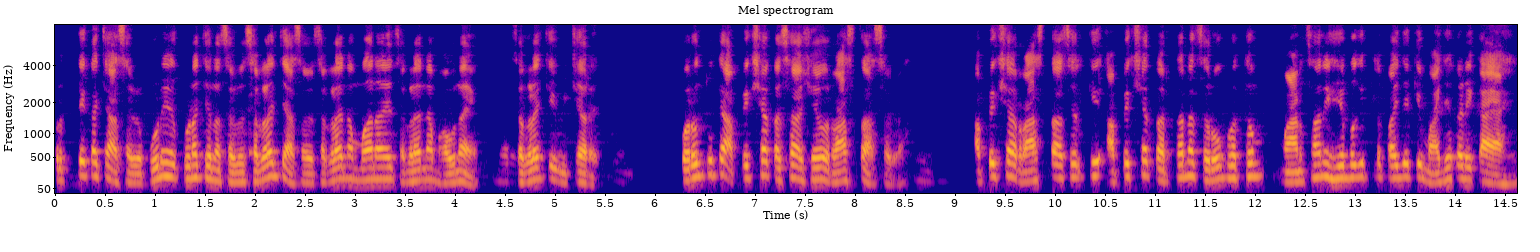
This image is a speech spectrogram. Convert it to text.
प्रत्येकाच्या असाव्या कोणी कोणाच्या नसाव्या सगळ्यांच्या असाव्या सगळ्यांना मन आहे सगळ्यांना भावना आहे सगळ्यांचे विचार आहेत. परंतु त्या अपेक्षा कशा असाव्या रास्त असाव्या. अपेक्षा रास्त असेल की अपेक्षा करताना सर्वप्रथम माणसाने हे बघितलं पाहिजे की माझ्याकडे काय आहे?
